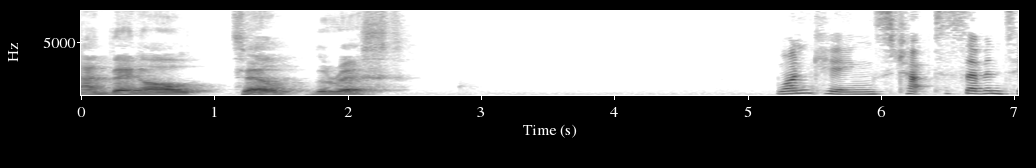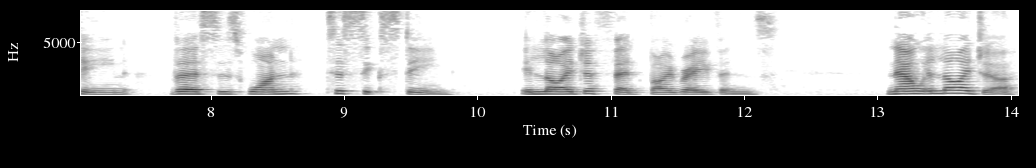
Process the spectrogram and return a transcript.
and then I'll tell the rest. 1 Kings chapter 17, verses 1 to 16. Elijah fed by ravens. Now Elijah,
